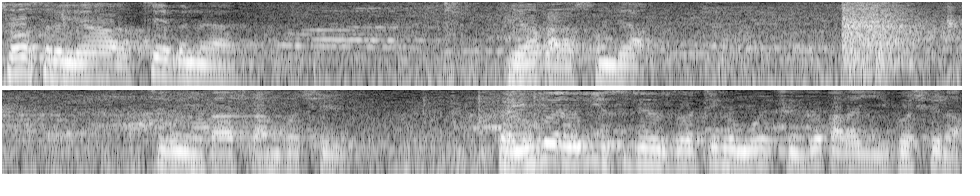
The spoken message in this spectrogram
锁死了以后，这边呢也要把它松掉，这边也把它传过去。等于就是意思就是说，这个膜整个把它移过去了，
